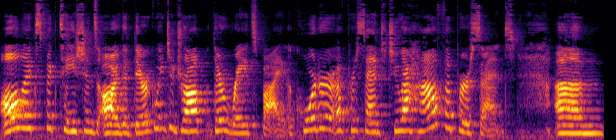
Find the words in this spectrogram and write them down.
all expectations are that they're going to drop their rates by a quarter of percent to a half a percent. Um,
